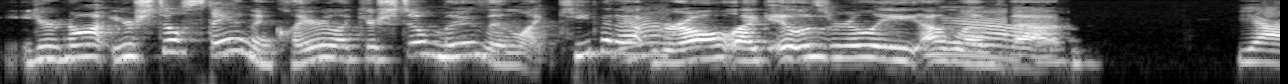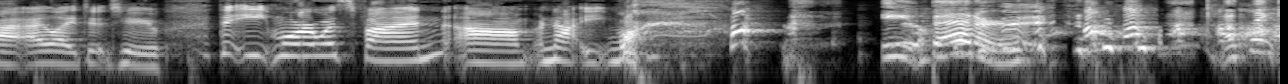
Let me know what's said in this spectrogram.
you're not you're still standing, Claire. Like you're still moving. Like keep it yeah. up, girl. Like it was really I yeah. loved that. Yeah, I liked it too. The eat more was fun. Um, not eat more. eat better. I think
